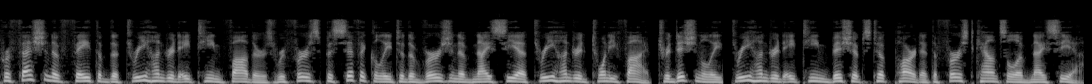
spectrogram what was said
Profession of faith of the 318 Fathers refers specifically to the version of Nicaea 325 traditionally, 318 bishops took part at the First Council of Nicaea.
